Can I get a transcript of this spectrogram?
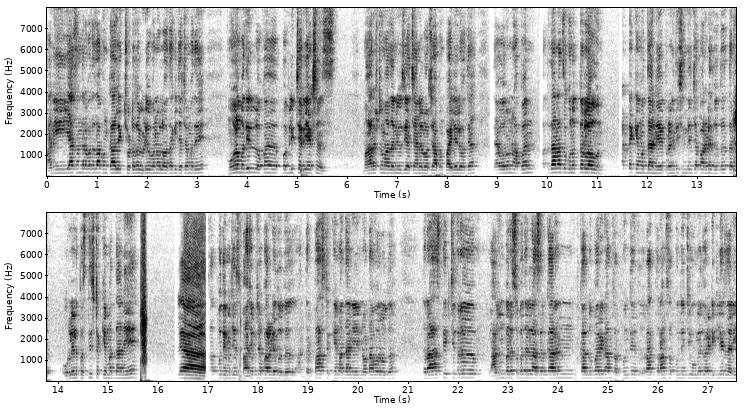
आणि या संदर्भातच आपण काल एक छोटासा व्हिडिओ बनवला होता की ज्याच्यामध्ये मोहोळमधील लोक पब्लिकच्या रिॲक्शन्स महाराष्ट्र माझा न्यूज या चॅनलवरच्या आपण पाहिलेल्या होत्या. त्यावरून आपण मतदानाचं गुणोत्तर लावून आठ टक्के मतदान हे प्रणिती शिंदेच्या पारड्यात होतं तर उरलेलं पस्तीस टक्के मतदान हे आपल्या सातपुते म्हणजे भाजपच्या पारड्यात होतं. तर पाच टक्के मतदान हे नोटावर होतं. तर आज ते चित्र अजून बरंचसं बदललं असेल. कारण काल दुपारी राम सातपुंते राम सातपुतेंची उमेदवारी डिक्लेअर झाली.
